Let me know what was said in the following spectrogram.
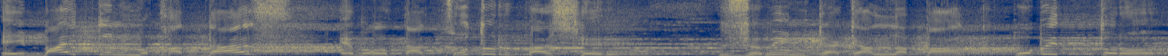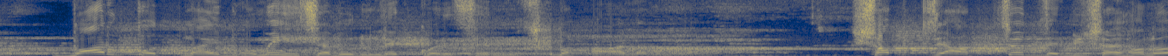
এই বাইতুল মুকাদ্দাস এবং তার চতুর্পাশের জমিনটাকে আল্লাহ পাক পবিত্র বরকতময় ভূমি হিসাবে উল্লেখ করেছেন। সবচেয়ে আশ্চর্যের বিষয় হলো,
